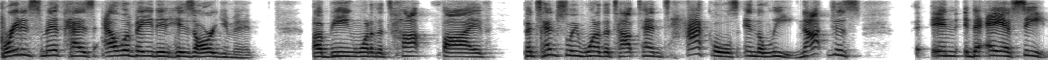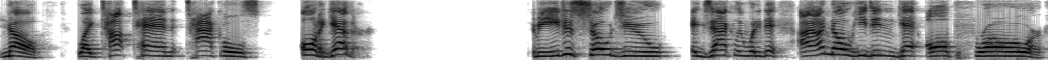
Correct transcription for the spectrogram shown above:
Braden Smith has elevated his argument of being one of the top five, potentially one of the top 10 tackles in the league, not just in, the AFC. No, like top 10 tackles altogether. I mean, he just showed you exactly what he did. I know he didn't get all pro or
